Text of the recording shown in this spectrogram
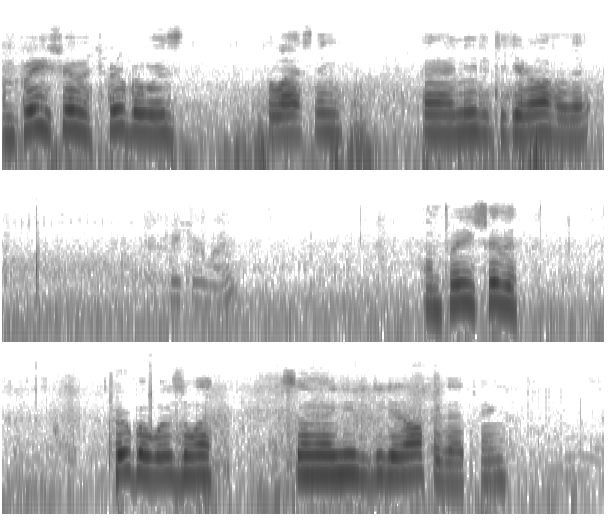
I'm pretty sure the turbo was the last thing that I needed to get off of it. Pretty sure what? I'm pretty sure the turbo was the last thing I needed to get off of that thing. It's soupy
